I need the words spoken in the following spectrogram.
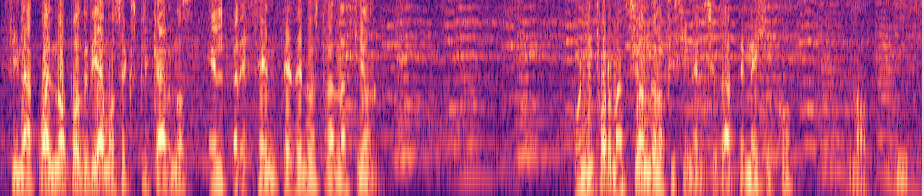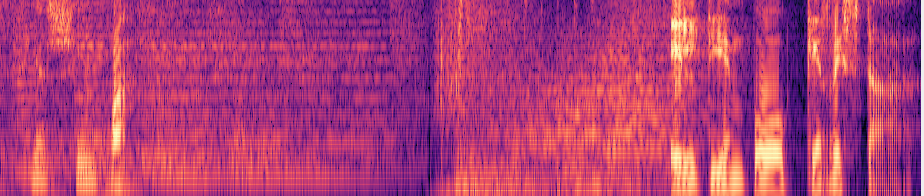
sin la cual no podríamos explicarnos el presente de nuestra nación. Con información de la oficina en Ciudad de México, Noticias Xinhua. El tiempo que resta.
